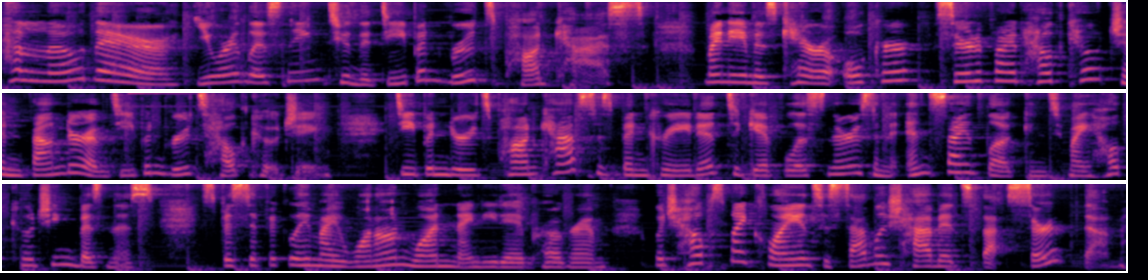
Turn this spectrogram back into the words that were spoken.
Hello there. You are listening to the Deepened Roots podcast. My name is Kara Olker, certified health coach and founder of Deepened Roots Health Coaching. Deepened Roots podcast has been created to give listeners an inside look into my health coaching business, specifically my one on one 90 day program, which helps my clients establish habits that serve them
